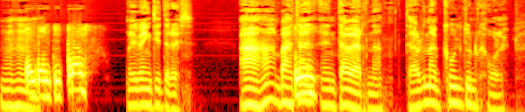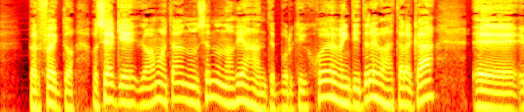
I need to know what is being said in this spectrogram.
El 23. El 23. Ajá, vas a estar en Taberna, Taberna Culture Hall. Perfecto. O sea que lo vamos a estar anunciando unos días antes, porque el jueves 23 vas a estar acá. Eh,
